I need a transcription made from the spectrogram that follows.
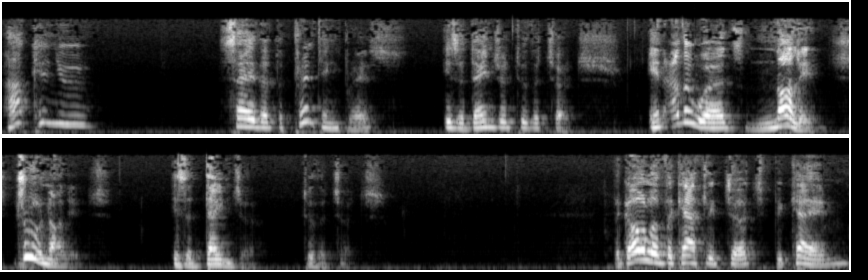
How can you say that the printing press is a danger to the church? In other words, knowledge, true knowledge, is a danger to the church. The goal of the Catholic Church became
